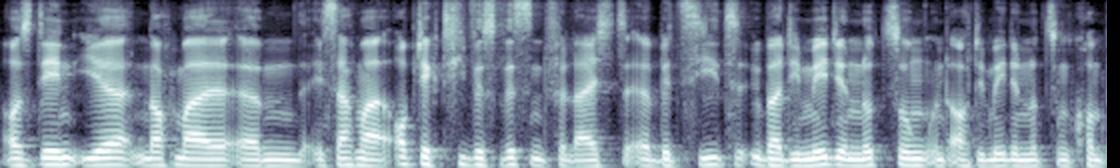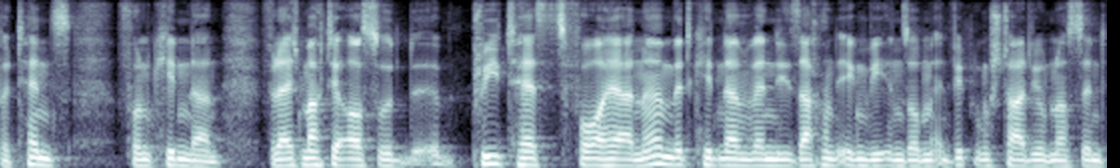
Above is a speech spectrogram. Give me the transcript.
aus denen ihr nochmal, ähm, ich sag mal, objektives Wissen vielleicht äh, bezieht über die Mediennutzung und auch die Mediennutzung Kompetenz von Kindern. Vielleicht macht ihr auch so äh, Pre-Tests vorher, ne, mit Kindern, wenn die Sachen irgendwie in so einem Entwicklungsstadium noch sind.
